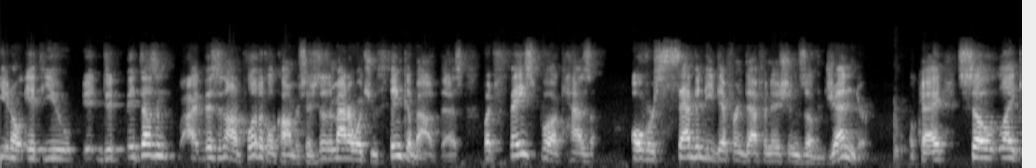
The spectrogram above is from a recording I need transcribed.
you know, if you it, it doesn't I, this is not a political conversation. It doesn't matter what you think about this, but Facebook has over 70 different definitions of gender. Okay. So like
